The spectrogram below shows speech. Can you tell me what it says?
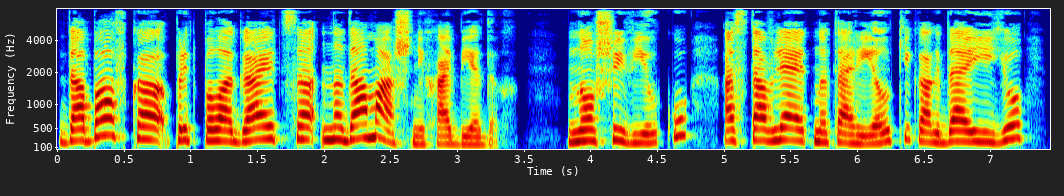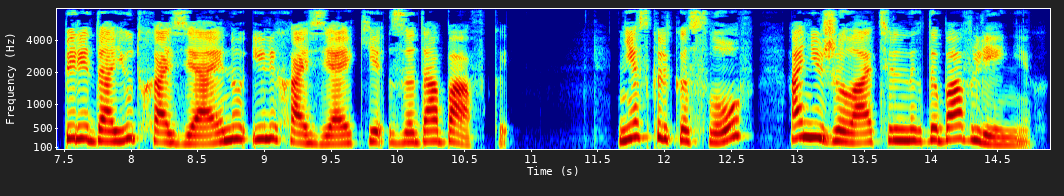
Добавка предполагается на домашних обедах. Нож и вилку оставляют на тарелке, когда ее передают хозяину или хозяйке за добавкой. Несколько слов о нежелательных добавлениях.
